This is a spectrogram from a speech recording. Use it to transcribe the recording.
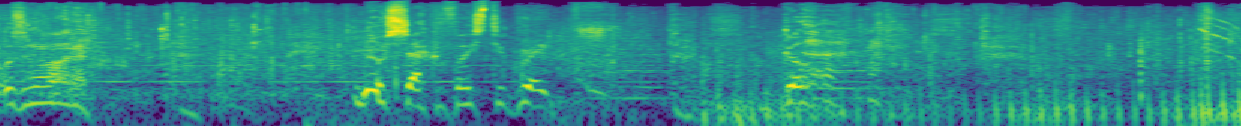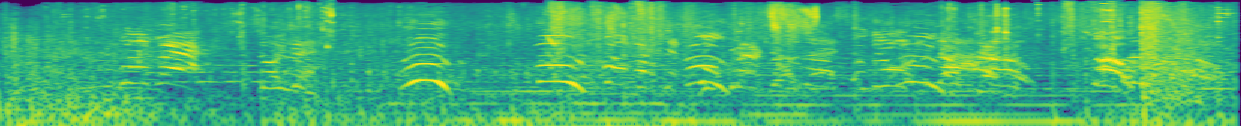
It was an honor. No sacrifice too great. Go. Fall back! Sergeant! Move! Move! Fall back! Move! Move! Move! Go!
